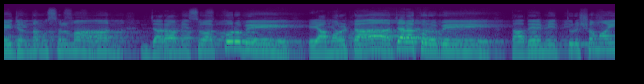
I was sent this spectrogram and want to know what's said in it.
এই জন্য মুসলমান, যারা মিসওয়াক করবে, এই আমলটা যারা করবে, তাদের মৃত্যুর সময়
